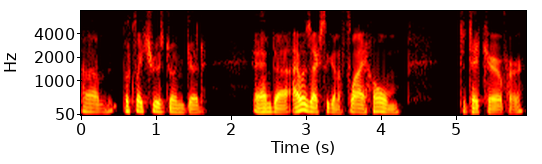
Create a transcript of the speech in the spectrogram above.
Um, looked like she was doing good. And uh, I was actually going to fly home to take care of her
